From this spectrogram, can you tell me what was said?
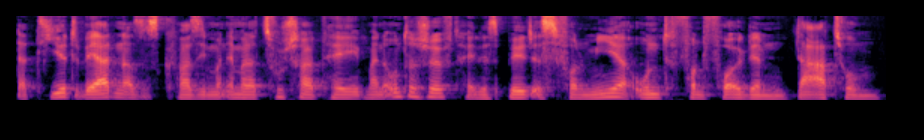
datiert werden. Also es quasi man immer dazu schreibt, hey, meine Unterschrift, hey, das Bild ist von mir und von folgendem Datum.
